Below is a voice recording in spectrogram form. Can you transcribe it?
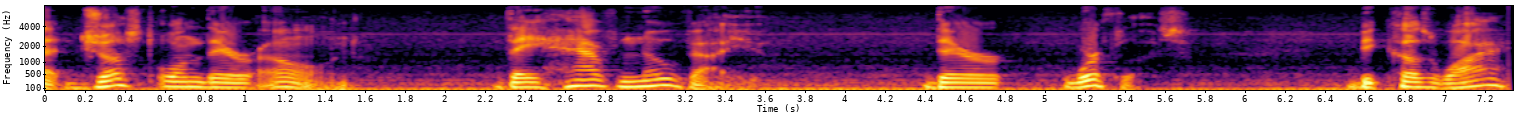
that just on their own they have no value. They're worthless. Because why?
